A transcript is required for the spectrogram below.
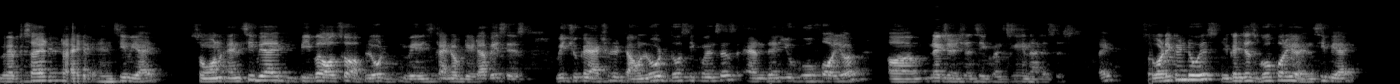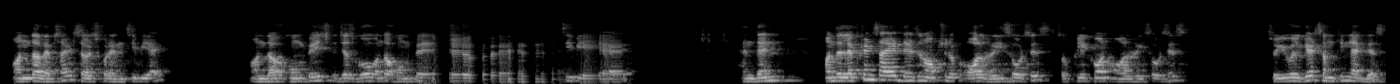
website type NCBI. So on NCBI, people also upload various kind of databases, which you can actually download those sequences and then you go for your uh, next generation sequencing analysis, right? So what you can do is you can just go for your NCBI on the website, search for NCBI. On the homepage, just go on the homepage of NCBI. And then on the left hand side, there's an option of all resources. So click on all resources. So you will get something like this.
